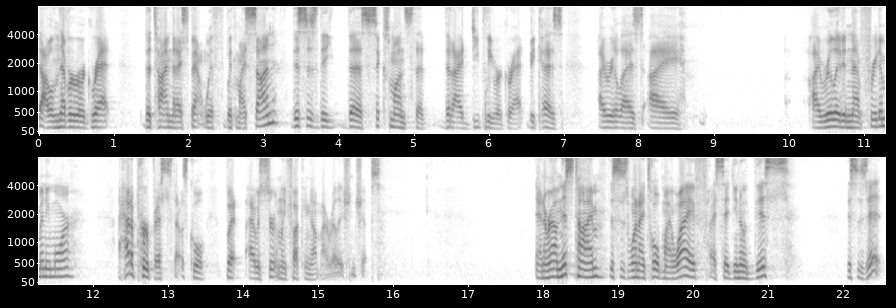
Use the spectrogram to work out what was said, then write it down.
I will never regret the time that I spent with, with my son. This is the, the six months that, that I deeply regret because I realized I, I really didn't have freedom anymore. I had a purpose, that was cool, but I was certainly fucking up my relationships. And around this time, this is when I told my wife, I said, you know, this, this is it.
